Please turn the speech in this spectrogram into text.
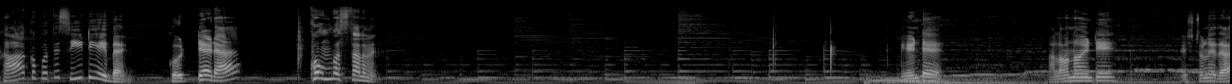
కాకపోతే సిటిఐ బ్యాంక్. కొట్టాడా? కుంభస్థలమే ఏంటే? అలా ఉన్నావు ఏంటి ఇష్టం లేదా?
